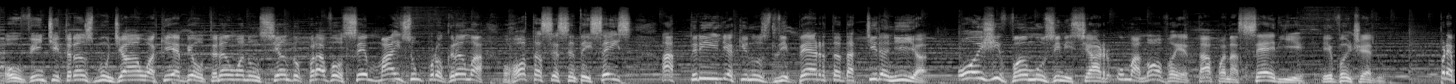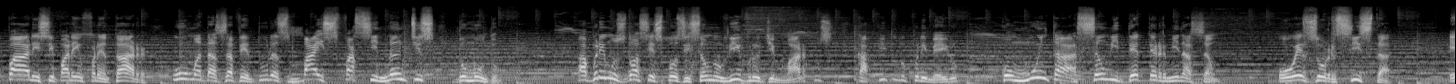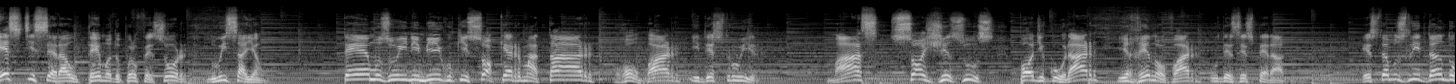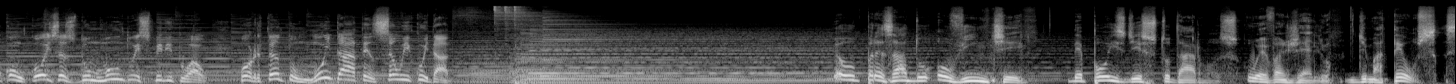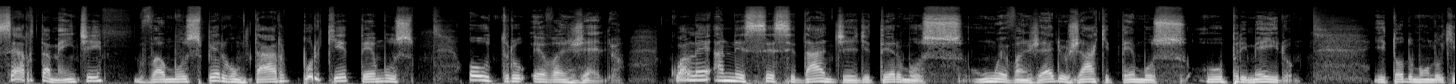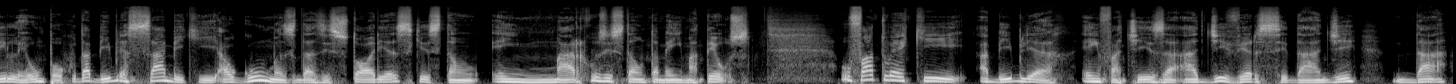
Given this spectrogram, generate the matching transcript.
Ouvinte transmundial, aqui é Beltrão anunciando para você mais um programa Rota 66, a trilha que nos liberta da tirania. Hoje vamos iniciar uma nova etapa na série Evangelho. Prepare-se para enfrentar uma das aventuras mais fascinantes do mundo. Abrimos nossa exposição no livro de Marcos, capítulo 1, com muita ação e determinação. O Exorcista este será o tema do professor Luiz Saião. Temos um inimigo que só quer matar, roubar e destruir. Mas só Jesus pode curar e renovar o desesperado. Estamos lidando com coisas do mundo espiritual, portanto, muita atenção e cuidado. Meu prezado ouvinte, depois de estudarmos o Evangelho de Mateus, certamente vamos perguntar por que temos outro Evangelho. Qual é a necessidade de termos um Evangelho já que temos o primeiro? E todo mundo que leu um pouco da Bíblia sabe que algumas das histórias que estão em Marcos estão também em Mateus. O fato é que a Bíblia enfatiza a diversidade da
